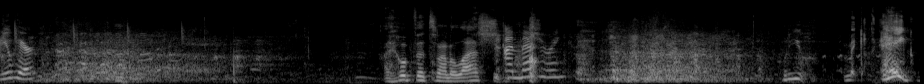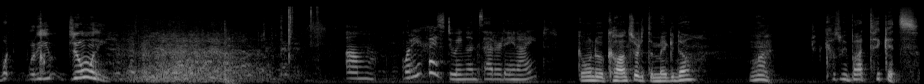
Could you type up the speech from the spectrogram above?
You here. I hope that's not elastic. I'm measuring. What are you... Ma- Hey, what, what are you doing? Um, what are you guys doing on Saturday night? Going to a concert at the Megadome? What? Because we bought tickets.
